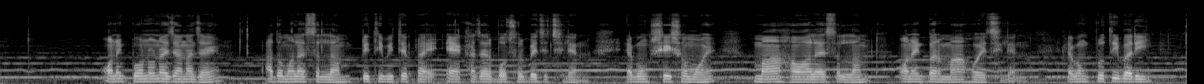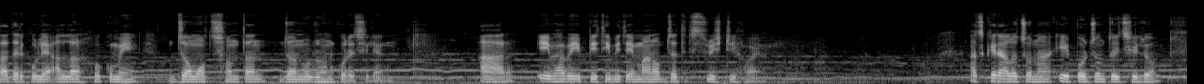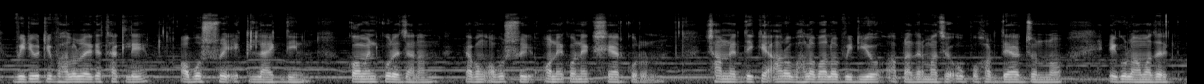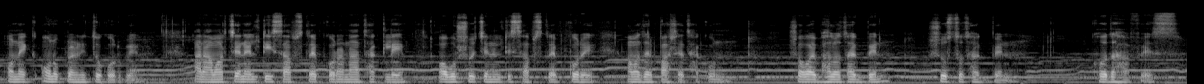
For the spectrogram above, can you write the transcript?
অনেক বর্ণনায় জানা যায় আদম আলাহিসাল্লাম পৃথিবীতে প্রায় এক হাজার বছর বেঁচেছিলেন এবং সেই সময় মা হাওয়া আলাহিসাল্লাম অনেকবার মা হয়েছিলেন এবং প্রতিবারই তাদের কুলে আল্লাহর হুকুমে যমজ সন্তান জন্মগ্রহণ করেছিলেন। আর এইভাবেই পৃথিবীতে মানবজাতির সৃষ্টি হয়। আজকের আলোচনা এ পর্যন্তই ছিল। ভিডিওটি ভালো লেগে থাকলে অবশ্যই একটি লাইক দিন, কমেন্ট করে জানান এবং অবশ্যই অনেক অনেক শেয়ার করুন। সামনের দিকে আরও ভালো ভালো ভিডিও আপনাদের মাঝে উপহার দেওয়ার জন্য এগুলো আমাদের অনেক অনুপ্রাণিত করবে। আর আমার চ্যানেলটি সাবস্ক্রাইব করা না থাকলে অবশ্যই চ্যানেলটি সাবস্ক্রাইব করে আমাদের পাশে থাকুন। সবাই ভালো থাকবেন, সুস্থ থাকবেন। খোদা হাফেজ।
